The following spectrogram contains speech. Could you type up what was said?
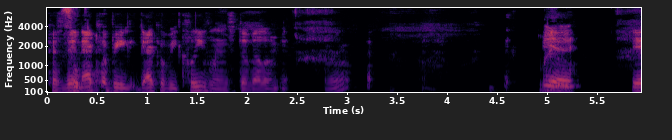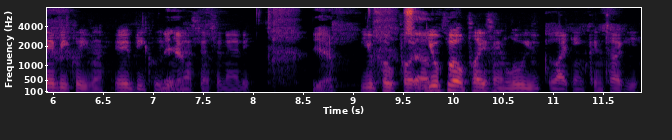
Because then that could be that could be Cleveland's development. Maybe. Yeah, it'd be Cleveland. It'd be Cleveland, Yeah. not Cincinnati. Yeah. You put, put So- you put a place in Louis, like in Kentucky.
